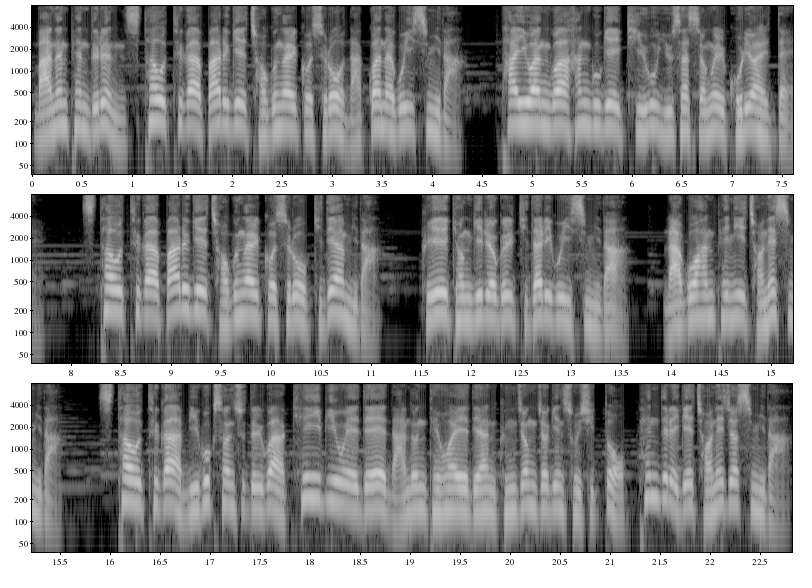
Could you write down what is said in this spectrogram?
많은 팬들은 스타우트가 빠르게 적응할 것으로 낙관하고 있습니다. 타이완과 한국의 기후 유사성을 고려할 때 스타우트가 빠르게 적응할 것으로 기대합니다. 그의 경기력을 기다리고 있습니다. 라고 한 팬이 전했습니다. 스타우트가 미국 선수들과 KBO에 대해 나눈 대화에 대한 긍정적인 소식도 팬들에게 전해졌습니다.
